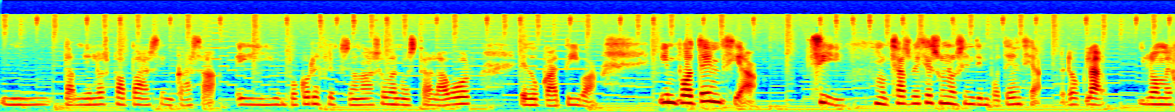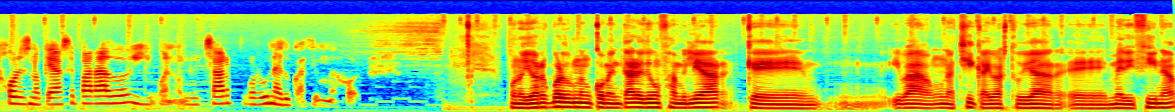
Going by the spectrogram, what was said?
Mm, también los papás en casa y un poco reflexionar sobre nuestra labor educativa. Impotencia, sí, muchas veces uno siente impotencia, pero claro, lo mejor es no quedar separado y bueno, luchar por una educación mejor. Bueno, yo recuerdo un comentario de un familiar que mm, iba, una chica iba a estudiar eh, medicina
